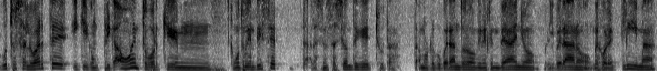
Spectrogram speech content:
gusto saludarte y qué complicado momento, porque, mm, como tú bien dices, la sensación de que, chuta, estamos recuperándolo, viene fin de año, el verano, mejora el clima,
